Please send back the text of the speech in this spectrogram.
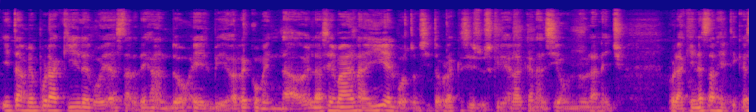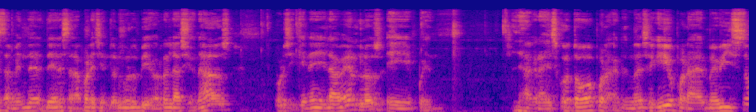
y también por aquí les voy a estar dejando el video recomendado de la semana y el botoncito para que se suscriban al canal si aún no lo han hecho. Por aquí en las tarjeticas también deben estar apareciendo algunos videos relacionados, por si quieren ir a verlos, eh, pues les agradezco todo por haberme seguido, por haberme visto.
